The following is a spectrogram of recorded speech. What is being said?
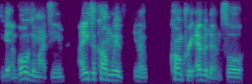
to get involved in my team, I need to come with you know concrete evidence or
